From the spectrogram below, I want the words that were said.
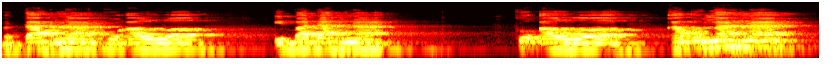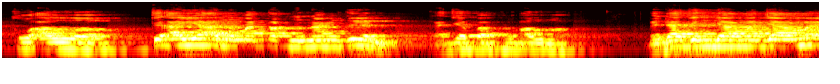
Betahna ku Allah ibadahna ku Allah kabungahna ku Allah. Teu aya anu matak nenangkeun kajaba ku Allah. Beda jeung jalma-jalma.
